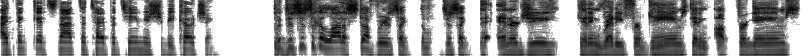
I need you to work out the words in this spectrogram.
I think it's not the type of team you should be coaching. But there's just like a lot of stuff where it's like the, just like the energy, getting ready for games, getting up for games.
